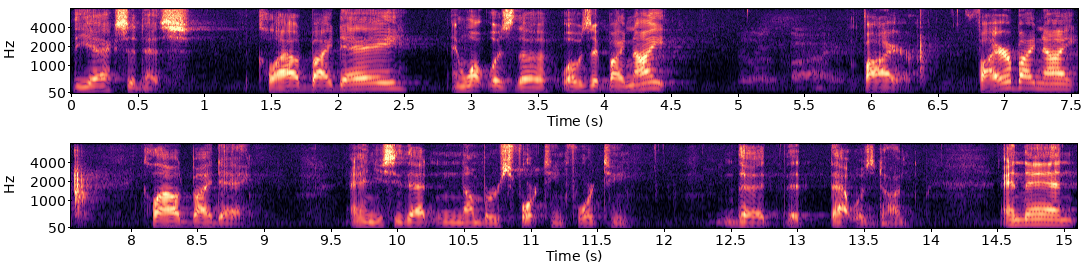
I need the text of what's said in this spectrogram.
the Exodus cloud by day, and what was the what was it by night? Fire. Fire. Fire by night, cloud by day. And you see that in Numbers 14, 14, that, that that was done. And then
